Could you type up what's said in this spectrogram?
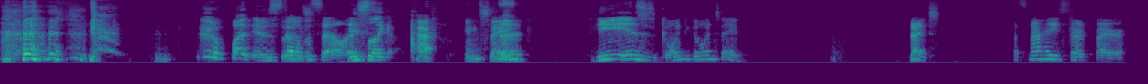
Mm-hmm. Oh, what is Stole this? the salad. He's like half insane. He is going to go insane. Nice. That's not how you start a fire.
